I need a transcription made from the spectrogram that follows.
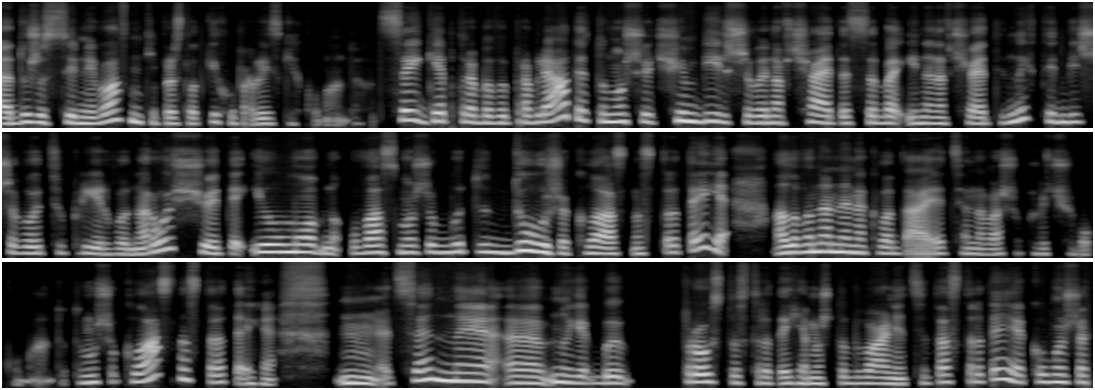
е, дуже сильні власники при слабких управлінських командах. Цей геп треба виправляти, тому що чим більше ви навчаєте себе і не навчаєте них, тим більше ви цю прірву нарощуєте, і умовно у вас може бути дуже класна стратегія, але вона не накладається на вашу ключову команду. Тому що класна стратегія це не е, ну якби. Просто стратегія масштабування це та стратегія, яку може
